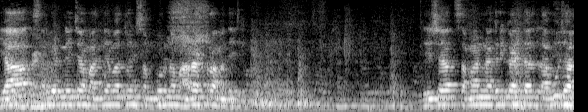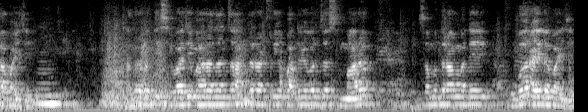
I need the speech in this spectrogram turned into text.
या संघटनेच्या माध्यमातून संपूर्ण महाराष्ट्रामध्ये देशात समान नागरी कायदा लागू झाला पाहिजे. छत्रपती शिवाजी महाराजांचं आंतरराष्ट्रीय पातळीवरचं स्मारक समुद्रामध्ये उभं राहिलं पाहिजे.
